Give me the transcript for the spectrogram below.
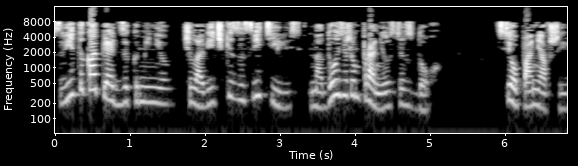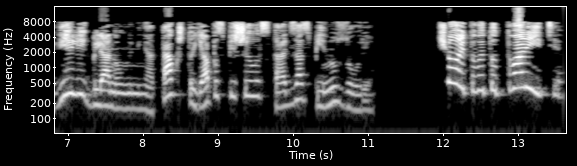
Свиток опять закаменел, человечки засветились, над озером пронесся вздох. Все понявший Велий глянул на меня так, что я поспешила встать за спину Зори. — Че это вы тут творите?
